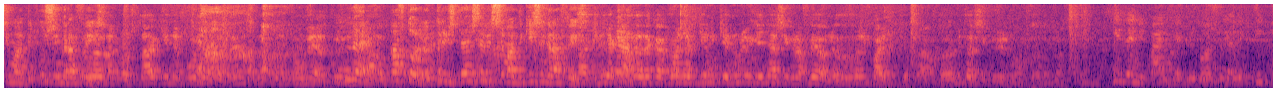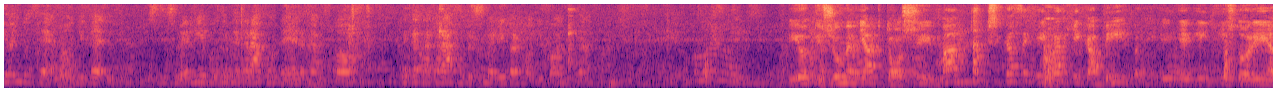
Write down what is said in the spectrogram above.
σημαντικούς συγγραφείς. Είναι γνωστά και είναι πολύ ο καθένα είναι από το τομέα του. Ναι, αυτό λέω. Τρει-τέσσερι σημαντικοί συγγραφείς. Στην Αγγλία κάθε 10 χρόνια βγαίνει καινούργια γενιά συγγραφέων. Εδώ δεν υπάρχει τέτοιο πράγμα. Τώρα μην τα συγκρίνουμε αυτά τα πράγματα. Τι δεν υπάρχει ακριβώς, δηλαδή τι, ποιο είναι το θέμα, ότι δεν, στη σημερινή εποχή δεν γράφονται έργα, αυτό δεν καταγράφεται στη σημερινή πραγματικότητα; Ή ότι ζούμε μια πτώση. Μα εντάξει, κάθε, υπάρχει καμπή. Η, η, η, η ιστορία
